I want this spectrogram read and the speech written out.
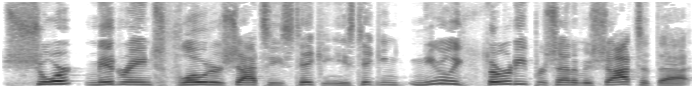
short mid-range floater shots he's taking. He's taking nearly 30% of his shots at that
